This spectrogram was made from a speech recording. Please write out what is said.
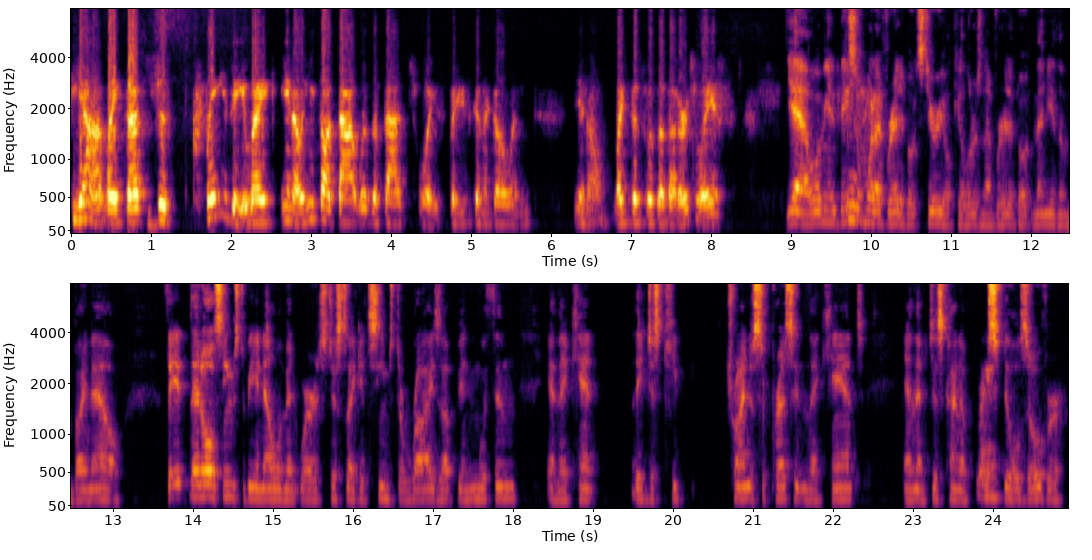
yeah, like that's just crazy. Like you know, he thought that was a bad choice, but he's going to go and you know, like this was a better choice. Yeah, well, I mean, based on what I've read about serial killers, and I've read about many of them by now, they, that all seems to be an element where it's just like it seems to rise up in with them, and they can't. They just keep trying to suppress it, and they can't, and then it just kind of right. spills over.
